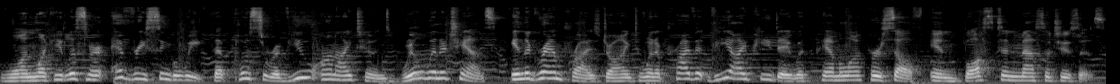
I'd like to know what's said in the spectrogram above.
One lucky listener every single week that posts a review on iTunes will win a chance in the grand prize drawing to win a private VIP day with Pamela herself in Boston, Massachusetts.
